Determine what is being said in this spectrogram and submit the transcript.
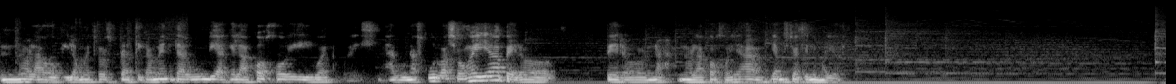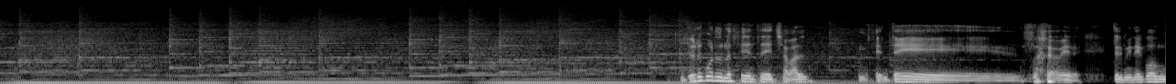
No la hago kilómetros prácticamente algún día que la cojo y bueno, pues algunas curvas con ella, pero, pero no, no la cojo, ya, ya me estoy haciendo mayor. Yo recuerdo un accidente de chaval, accidente, a ver, terminé con,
